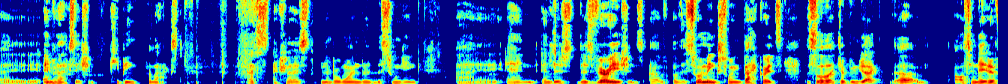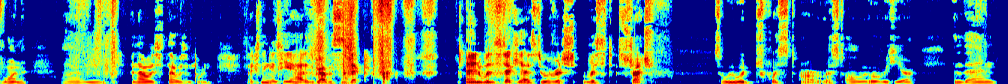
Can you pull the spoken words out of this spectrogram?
uh, and relaxation, keeping relaxed that's exercise number one, the, the swinging. Uh, and and there's there's variations of, of the swimming, swing backwards, the slow like jumping jack, um, alternative one, um, and that was that was important. Next thing is he had us grab a stick, and with a stick he has to do a rich wrist stretch. So we would twist our wrist all the way over here, and then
